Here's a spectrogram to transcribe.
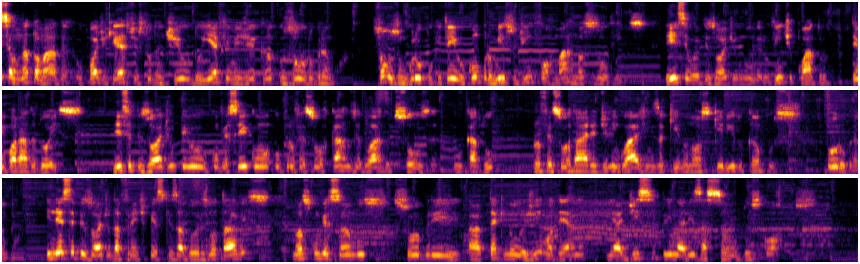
Esse é o Na Tomada, o podcast estudantil do IFMG Campus Ouro Branco. Somos um grupo que tem o compromisso de informar nossos ouvintes. Esse é o episódio número 24, temporada 2. Nesse episódio, eu conversei com o professor Carlos Eduardo de Souza, o Cadu, professor da área de linguagens aqui no nosso querido campus Ouro Branco. E nesse episódio da Frente Pesquisadores Notáveis, nós conversamos sobre a tecnologia moderna e a disciplinarização dos corpos.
